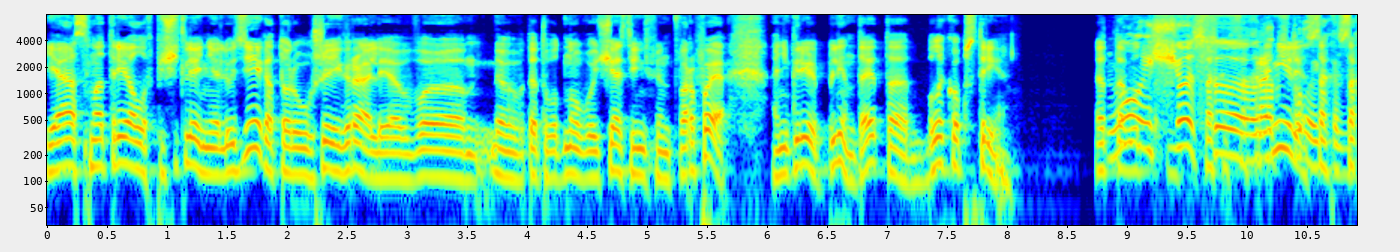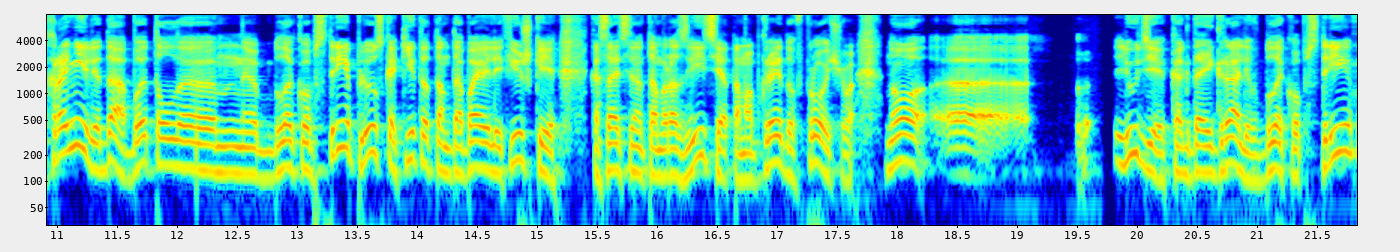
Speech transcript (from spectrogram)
Я смотрел впечатления людей, которые уже играли в э, вот эту вот новую часть Infinite Warfare. Они говорили, блин, да это Black Ops 3. Это ну, вот еще с э, сохранили, сохранили, да, Battle э, Black Ops 3, плюс какие-то там добавили фишки касательно там развития, там апгрейдов, прочего. Но э, люди, когда играли в Black Ops 3,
